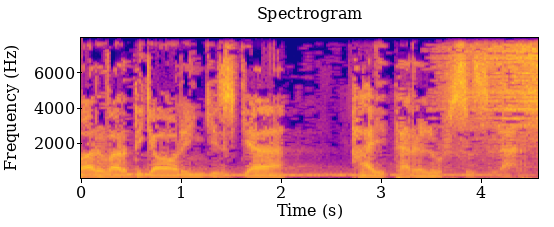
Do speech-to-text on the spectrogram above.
parvardigoringizga qaytarilursizlar.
